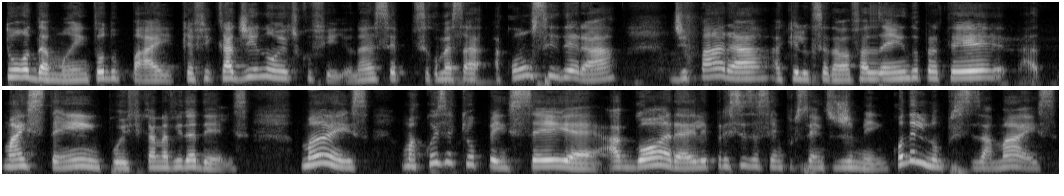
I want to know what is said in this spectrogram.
toda mãe, todo pai quer ficar dia e noite com o filho, né? Você, você começa a considerar de parar aquilo que você estava fazendo para ter mais tempo e ficar na vida deles. Mas uma coisa que eu pensei é: agora ele precisa 100% de mim. Quando ele não precisa mais,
